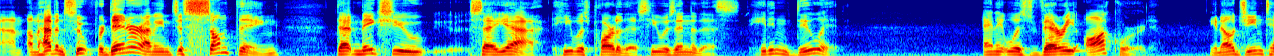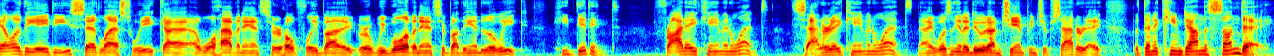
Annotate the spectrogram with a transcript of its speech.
I'm, I'm having soup for dinner. I mean, just something that makes you say, yeah, he was part of this, he was into this. He didn't do it and it was very awkward. You know, Gene Taylor, the AD, said last week, I, I, will have an answer hopefully by, or we will have an answer by the end of the week. He didn't. Friday came and went. Saturday came and went. Now, he wasn't going to do it on Championship Saturday, but then it came down to Sunday.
